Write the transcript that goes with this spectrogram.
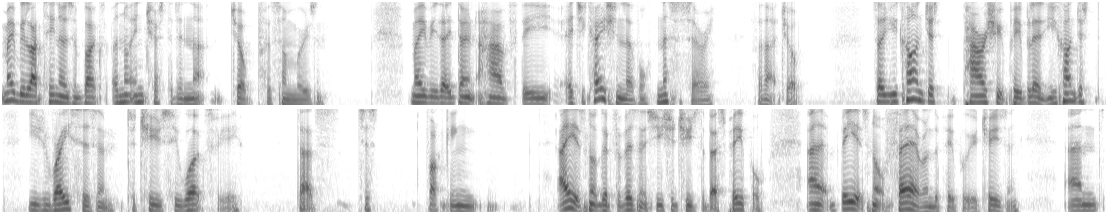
maybe Latinos and blacks are not interested in that job for some reason. Maybe they don't have the education level necessary for that job. So you can't just parachute people in. You can't just use racism to choose who works for you. That's just fucking. A, it's not good for business. You should choose the best people. And uh, B, it's not fair on the people you're choosing. And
